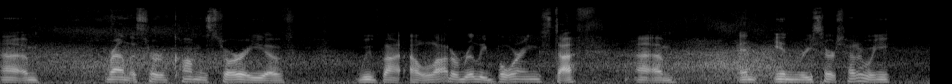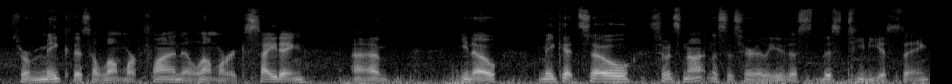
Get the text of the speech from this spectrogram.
Um, around this sort of common story of we've got a lot of really boring stuff, um, and in research, how do we sort of make this a lot more fun and a lot more exciting? Um, you know, make it so so it's not necessarily this this tedious thing,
